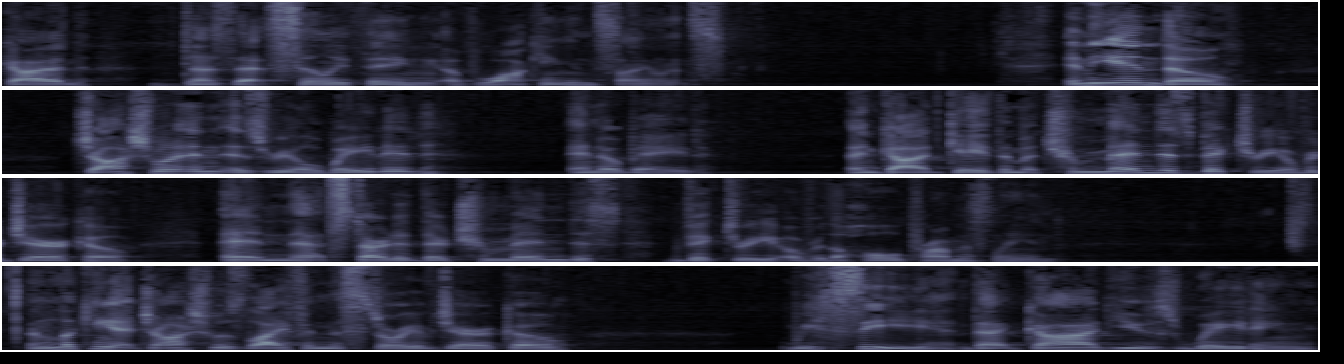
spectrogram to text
God does that silly thing of walking in silence. In the end, though, Joshua and Israel waited and obeyed, and God gave them a tremendous victory over Jericho, and that started their tremendous victory over the whole promised land. And looking at Joshua's life in the story of Jericho, we see that God used waiting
